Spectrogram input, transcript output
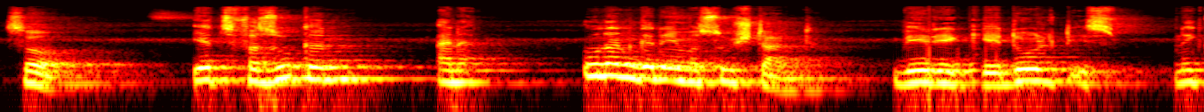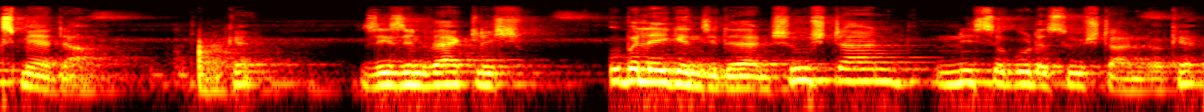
So, jetzt versuchen, einen unangenehmen Zustand. Ihre Geduld ist nichts mehr da. Okay? Sie sind wirklich, überlegen Sie den Zustand, nicht so guter Zustand, okay?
